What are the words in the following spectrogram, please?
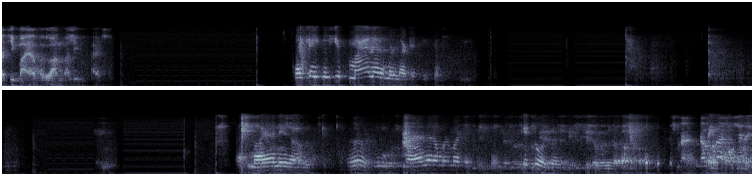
પછી માયા ભગવાનમાં લીન થાય છે. એટલે એ કહ્યું કે માયાના રમણ માટે થઈ છે માયાને માયાના રમણ માટે કેટલું નવી વાત છે ને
